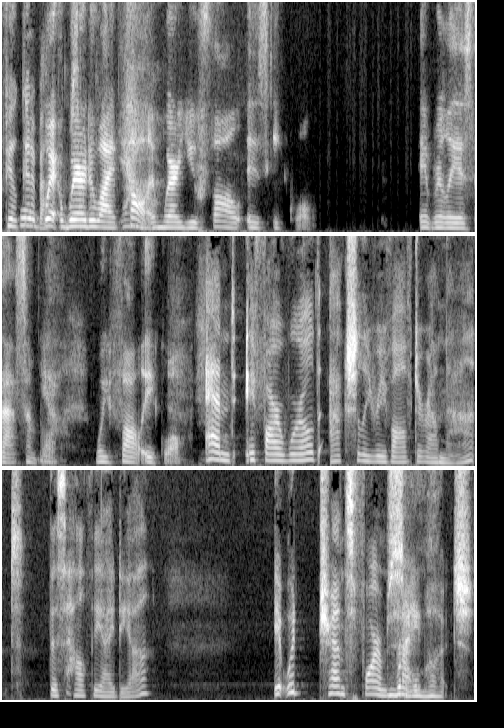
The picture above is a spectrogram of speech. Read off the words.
feel good Well, about where, where do I themselves. fall? And where you fall is equal. It really is that simple. Yeah. We fall equal. And if our world actually revolved around that, this healthy idea, it would transform so much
